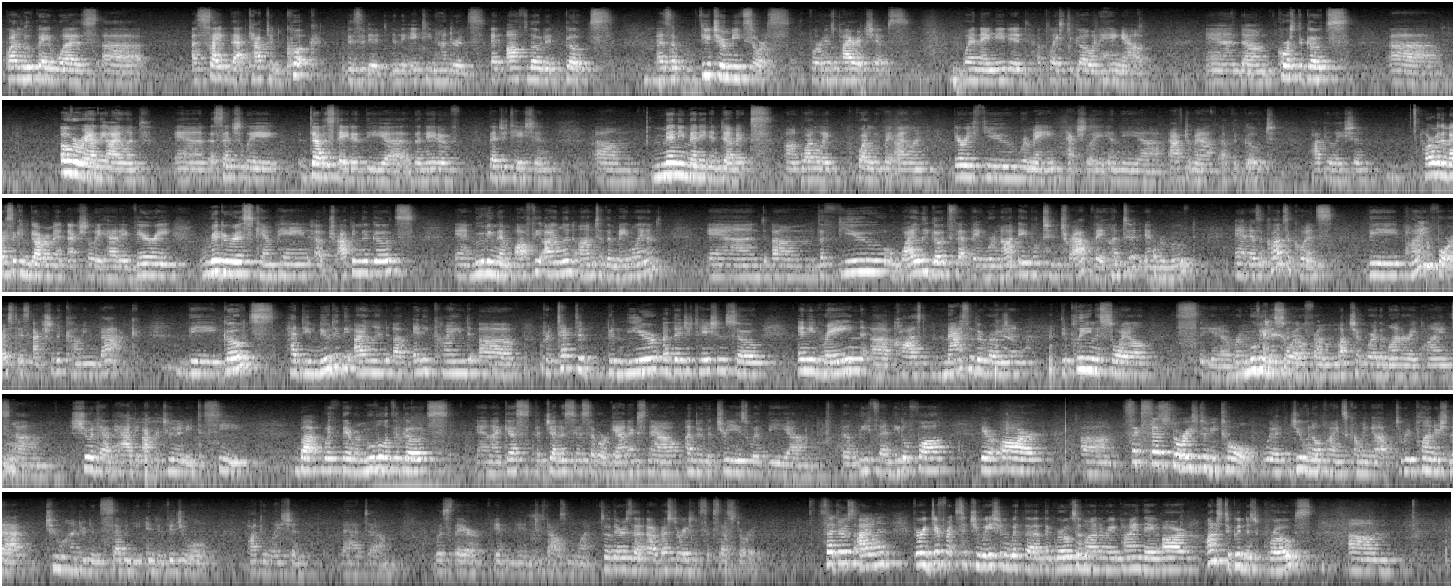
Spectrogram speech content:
Guadalupe was uh, a site that Captain Cook visited in the 1800s and offloaded goats as a future meat source for his pirate ships when they needed a place to go and hang out. And um, of course the goats uh, overran the island and essentially devastated the, uh, the native vegetation. Um, many, many endemics on Guadalupe, Guadalupe Island. Very few remain, actually, in the uh, aftermath of the goat population. However, the Mexican government actually had a very rigorous campaign of trapping the goats and moving them off the island onto the mainland. And um, the few wily goats that they were not able to trap, they hunted and removed. And as a consequence, the pine forest is actually coming back. The goats had denuded the island of any kind of protective veneer of vegetation, so any rain uh, caused massive erosion, depleting the soil, you know, removing the soil from much of where the Monterey pines um, should have had the opportunity to seed. But with the removal of the goats, and I guess the genesis of organics now under the trees with the, um, the leaf and needle fall, there are um, success stories to be told with juvenile pines coming up to replenish that 270 individual population that um, was there in, in 2001. So there's a, a restoration success story. Cedros Island, very different situation with the, the groves of Monterey pine. They are, honest to goodness, groves. Um,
